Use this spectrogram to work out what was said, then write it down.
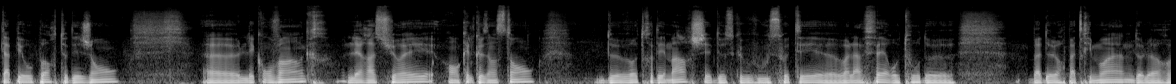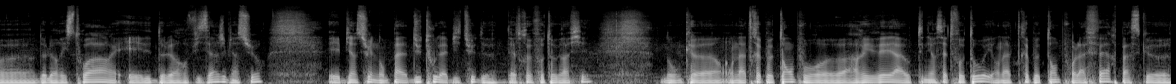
taper aux portes des gens, euh, les convaincre, les rassurer en quelques instants de votre démarche et de ce que vous souhaitez voilà, faire autour de, bah, de leur patrimoine, de leur, euh, de leur histoire et de leur visage, bien sûr. Et bien sûr, ils n'ont pas du tout l'habitude d'être photographiés. Donc, euh, on a très peu de temps pour euh, arriver à obtenir cette photo et on a très peu de temps pour la faire parce que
